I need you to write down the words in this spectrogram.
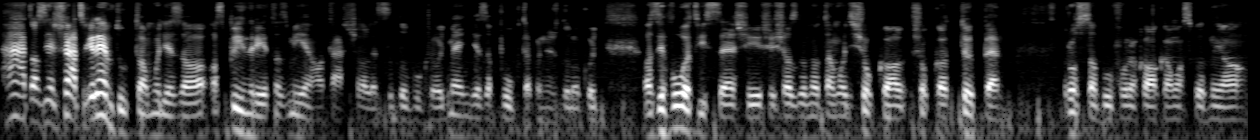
Hát azért, srácok, én nem tudtam, hogy ez a, a spin rate az milyen hatással lesz a dobokra, hogy mennyi ez a póktakonyos dolog, hogy azért volt visszaesés, és azt gondoltam, hogy sokkal, sokkal többen rosszabbul fognak alkalmazkodni a,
